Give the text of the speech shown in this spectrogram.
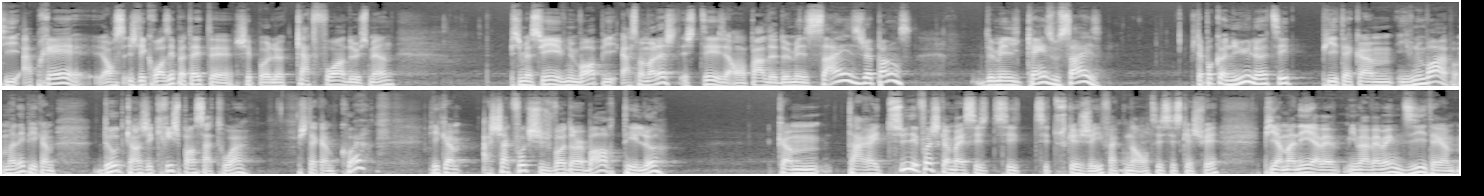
Puis après, je l'ai croisé peut-être, euh, je sais pas, là, quatre fois en deux semaines. Puis je me souviens, il est venu me voir. Puis à ce moment-là, on parle de 2016, je pense. 2015 ou 16 j'étais pas connu, là, tu sais. Puis il était comme, il est venu me voir à un moment donné, puis il est comme, d'autres, quand j'écris, je pense à toi. J'étais comme, quoi? Puis il est comme, à chaque fois que je vais d'un bar, t'es là. Comme, t'arrêtes-tu? Des fois, je suis comme, ben, c'est, c'est, c'est tout ce que j'ai. Fait que non, c'est ce que je fais. Puis à un moment donné, il, avait- il m'avait même dit, il était comme,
